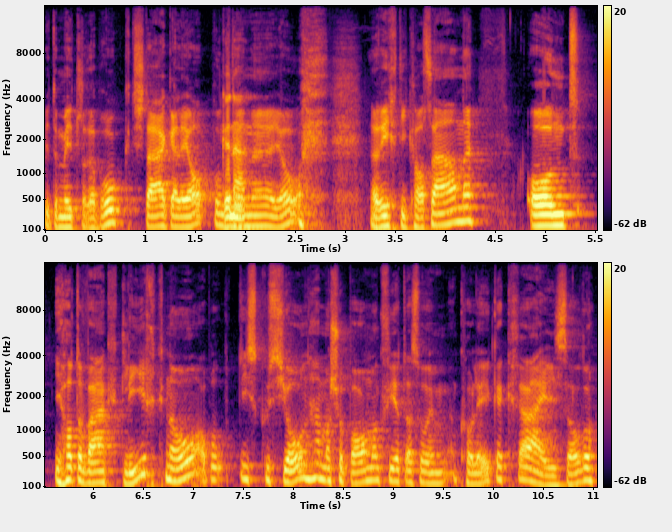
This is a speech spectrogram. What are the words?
bei der mittleren Brücke, die Stege ab und genau. dann äh, ja, eine richtige Kaserne. Und ich habe den Weg gleich genommen, aber die Diskussion haben wir schon ein paar Mal geführt, also im Kollegenkreis. Oder?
